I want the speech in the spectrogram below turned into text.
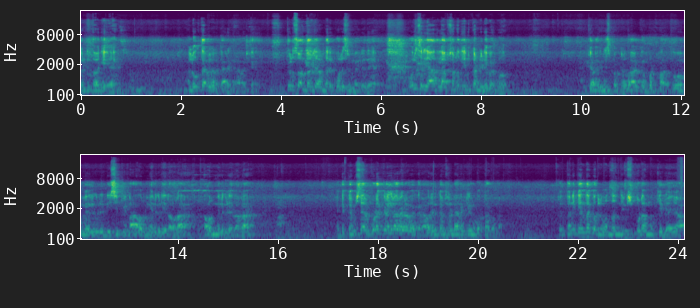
ಖಂಡಿತವಾಗಿ ಅಲ್ಲಿ ಹೋಗ್ತಾ ಇರಲಿಲ್ಲ ಕಾರ್ಯಕ್ರಮಕ್ಕೆ. ತಿಳಿಸುವಂಥ ಜವಾಬ್ದಾರಿ ಪೊಲೀಸರ ಮೇಲಿದೆ. ಪೊಲೀಸರು ಯಾರು ಲ್ಯಾಬ್ಸ್ ಅನ್ನೋದು ಇನ್ನು ಕಂಡುಹಿಡಿಬೇಕು. ಕೆಳಗೆ ಇನ್ಸ್ಪೆಕ್ಟರ ಕಬ್ಬಟ್ ಪಾರ್ಕು, ಮೇಲುಗಡೆ ಡಿ ಸಿ ಪಿನ ಅವ್ರ ಮೇಲುಗಡೆ ಇರೋರ ಅವ್ರ ಮೇಲುಗಡೆ ಇರೋರ ಯಾಕೆ ಕಮಿಷನರ್ ಕೂಡ ಕೆಳಗಿನವ್ರು ಹೇಳ್ಬೇಕಾರೆ, ಅವ್ರೇನು ಕಮಿಷನರ್ ಡೈರೆಕ್ಟ್ ಏನು ಗೊತ್ತಾಗೋಲ್ಲ. ತನಿಖೆಯಿಂದ ಗೊತ್ತಿಲ್ಲ, ಒಂದೊಂದು ನಿಮಿಷ ಕೂಡ ಮುಖ್ಯ ಇದೆ ಯಾವ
